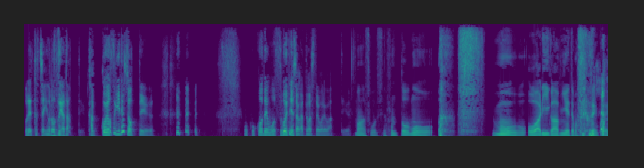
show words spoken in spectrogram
俺たちはよろずやだっていう。かっこよすぎでしょっていう。もうここでもうすごいテンション上がってましたよ、俺はっていう。まあそうですね、本当もう、もう終わりが見えてますよね、これ。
